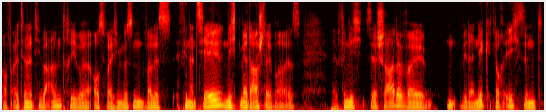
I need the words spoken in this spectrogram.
auf alternative Antriebe ausweichen müssen, weil es finanziell nicht mehr darstellbar ist. Äh, finde ich sehr schade, weil weder Nick noch ich sind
